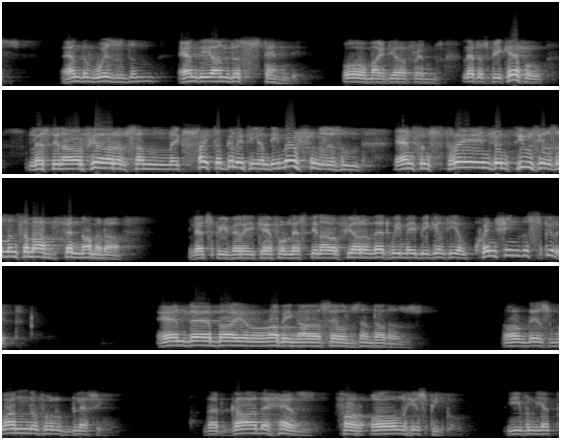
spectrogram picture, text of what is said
and the wisdom, and the understanding. Oh, my dear friends, let us be careful, lest in our fear of some excitability and emotionalism, and some strange enthusiasm and some odd phenomena, let's be very careful, lest in our fear of that we may be guilty of quenching the Spirit, and thereby robbing ourselves and others of this wonderful blessing that God has for all His people. Even yet,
